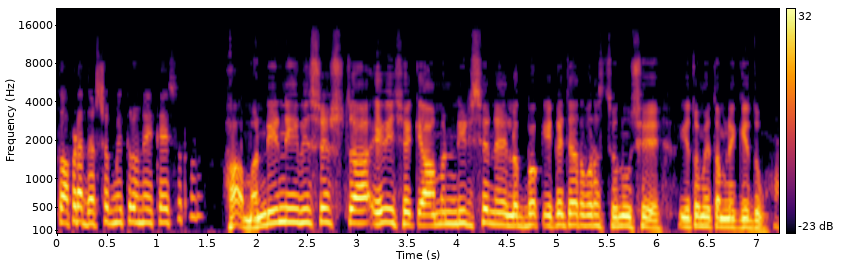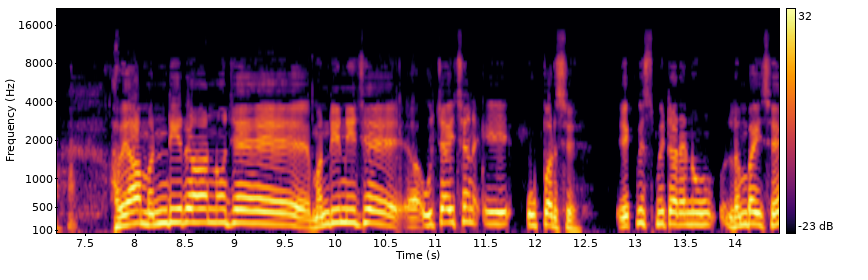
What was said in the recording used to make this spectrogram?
તો આપણા દર્શક મિત્રોને કહેશો થોડું? હા મંદિરની વિશેષતા એવી છે કે આ મંદિર છે ને લગભગ એક હજાર વર્ષ જૂનું છે એ તો મેં તમને કીધું. હવે આ મંદિરનો જે મંદિરની જે ઊંચાઈ છે ને એ ઉપર છે. એકવીસ મીટર એનું લંબાઈ છે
